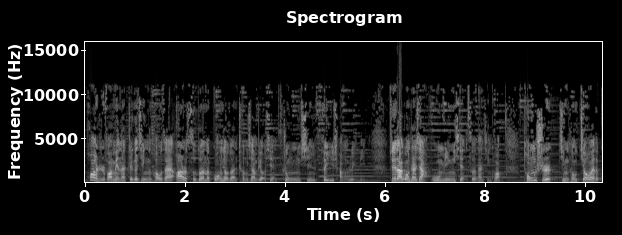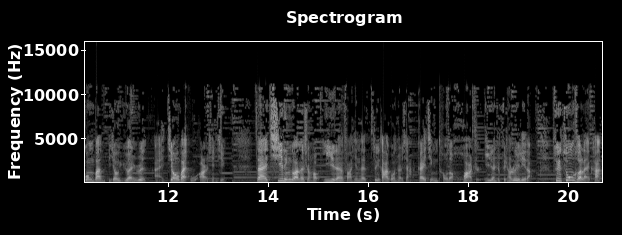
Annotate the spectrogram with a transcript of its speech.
画质方面呢，这个镜头在二四端的广角端成像表现中心非常锐利，最大光圈下无明显色散情况，同时镜头焦外的光斑比较圆润，哎，焦外无二线性。在七零端的时候，依然发现，在最大光圈下，该镜头的画质依然是非常锐利的。所以综合来看，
